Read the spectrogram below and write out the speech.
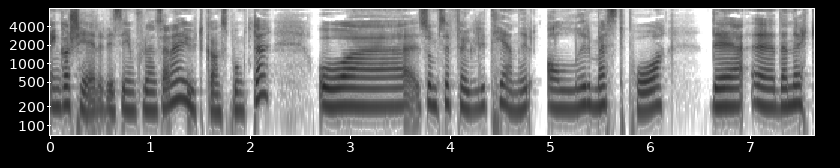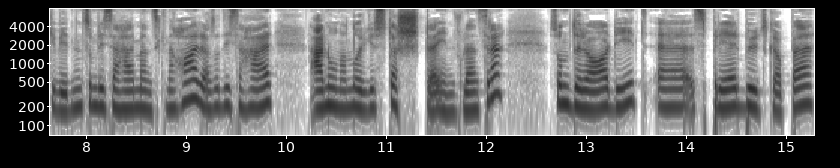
engasjerer disse influenserne i utgangspunktet, og uh, som selvfølgelig tjener aller mest på det, eh, den rekkevidden som disse her menneskene har. Altså disse her er noen av Norges største influensere, som drar dit, eh, sprer budskapet,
